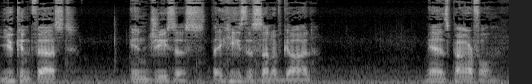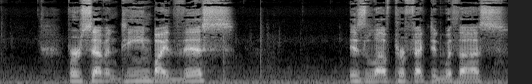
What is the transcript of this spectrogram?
You confessed in Jesus that he's the Son of God. Man, it's powerful. Verse 17, by this is love perfected with us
